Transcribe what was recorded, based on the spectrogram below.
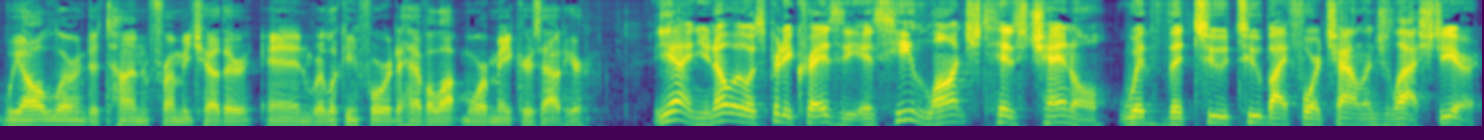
we all learned a ton from each other, and we're looking forward to have a lot more makers out here. Yeah, and you know what was pretty crazy is he launched his channel with the two two by four challenge last year.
